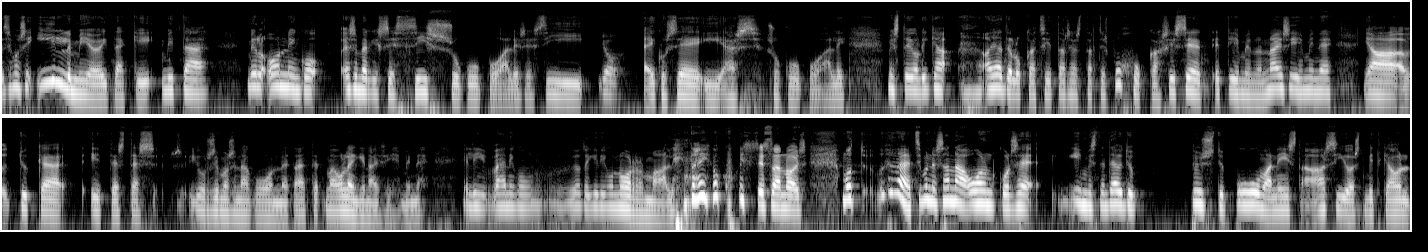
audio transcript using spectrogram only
semmoisia ilmiöitäkin, mitä meillä on niinku, esimerkiksi se sis-sukupuoli, se si, Joo. Eikö CIS-sukupuoli, mistä ei ole ikään ajatellutkaan, että siitä asiasta tarvitsisi puhukaan. Siis se, että ihminen on naisihminen ja tykkää itsestäsi juuri semmoisena kuin on, että että mä olenkin naisihminen. Eli vähän niin kuin jotenkin niin kuin normaali, tai joku se sanoisi. Mutta hyvä, että semmoinen sana on, kun se ihmisten täytyy pysty puhumaan niistä asioista, mitkä on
